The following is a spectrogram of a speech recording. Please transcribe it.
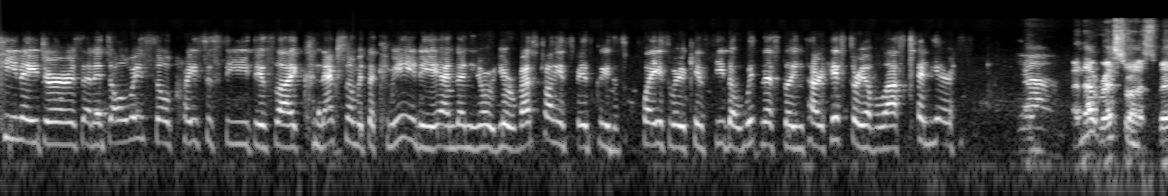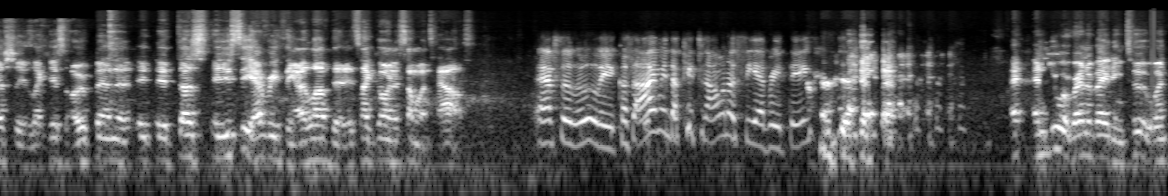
teenagers, and it's always so crazy to see this like connection with the community. And then your your restaurant is basically this place where you can see the witness the entire history of the last 10 years. Yeah. and that restaurant especially is like just open. It, it, it does. You see everything. I loved it. It's like going to someone's house. Absolutely, because I'm in the kitchen, I want to see everything. And, and you were renovating too when,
